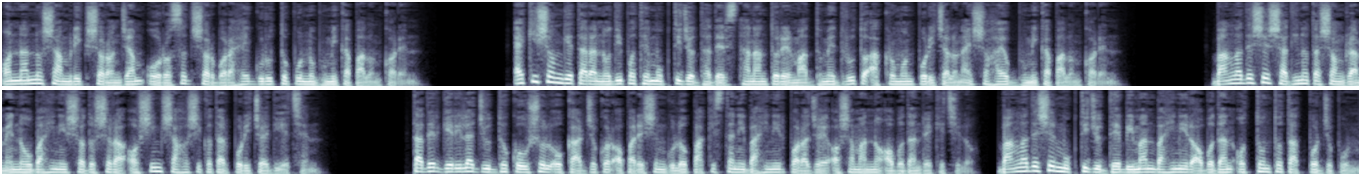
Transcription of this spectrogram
অন্যান্য সামরিক সরঞ্জাম ও রসদ সরবরাহে গুরুত্বপূর্ণ ভূমিকা পালন করেন। একই সঙ্গে তারা নদীপথে মুক্তিযোদ্ধাদের স্থানান্তরের মাধ্যমে দ্রুত আক্রমণ পরিচালনায় সহায়ক ভূমিকা পালন করেন। বাংলাদেশের স্বাধীনতা সংগ্রামে নৌবাহিনীর সদস্যরা অসীম সাহসিকতার পরিচয় দিয়েছেন। তাদের গেরিলা যুদ্ধ কৌশল ও কার্যকর অপারেশনগুলো পাকিস্তানি বাহিনীর পরাজয়ে অসামান্য অবদান রেখেছিল। বাংলাদেশের মুক্তিযুদ্ধে বিমান বাহিনীর অবদান অত্যন্ত তাৎপর্যপূর্ণ।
